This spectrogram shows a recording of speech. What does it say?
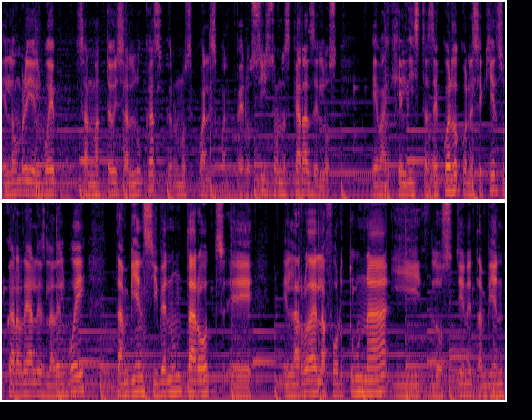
el hombre y el buey San Mateo y San Lucas, pero no sé cuál es cuál, pero sí son las caras de los evangelistas. De acuerdo con Ezequiel, su cara real es la del buey. También si ven un tarot eh, en la rueda de la fortuna y los tiene también,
